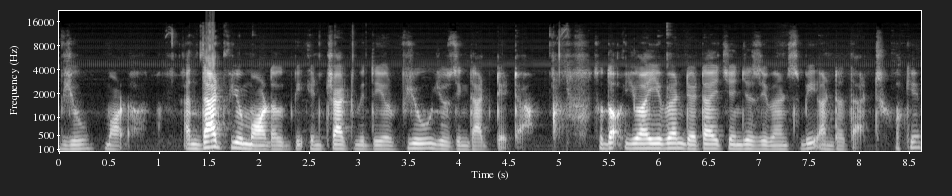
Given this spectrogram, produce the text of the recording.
view model. And that view model be interact with your view using that data so the ui event data changes events be under that okay?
